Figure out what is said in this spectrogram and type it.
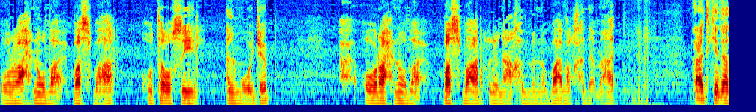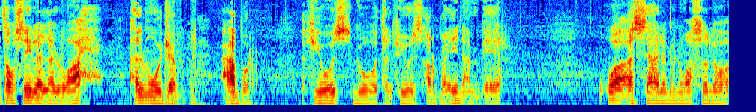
وراح نوضع busbar وتوصيل الموجب وراح نوضع busbar لناخذ منه بعض الخدمات. بعد كذا توصيل الألواح الموجب عبر فيوز قوة الفيوز 40 أمبير والسالب نوصله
